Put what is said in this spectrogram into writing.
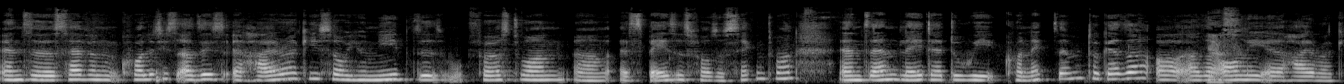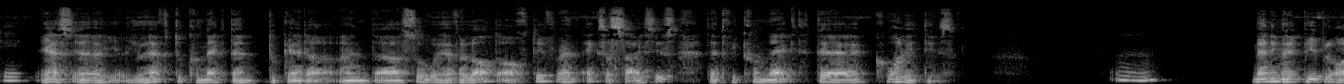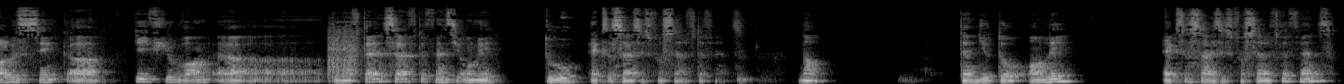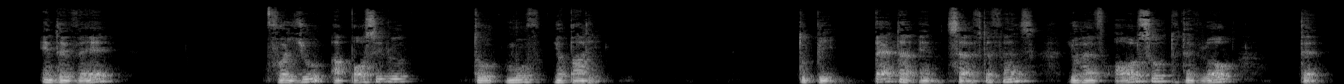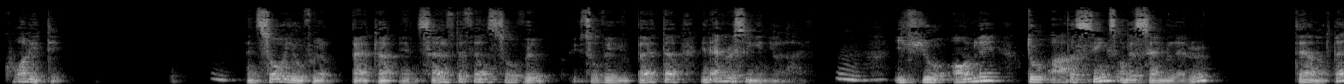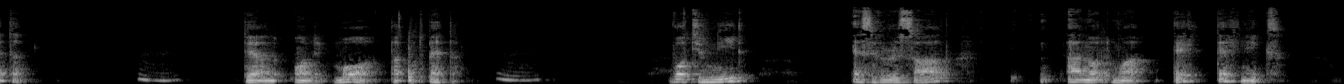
And the seven qualities are this a hierarchy? So you need the first one uh, as basis for the second one, and then later do we connect them together, or are there Yes. only a hierarchy? Yes, uh, you have to connect them together, and uh, so we have a lot of different exercises that we connect the qualities. Many, many people always think uh, if you want uh, to have that self-defense, you only do exercises for self-defense. No. Then you do only exercises for self-defense in the way for you are possible to move your body. To be better in self-defense, you have also to develop the quality. Hmm. And so you will better in self-defense, so will, so will you better in everything in your life. Hmm. If you only do other things on the same level, they are not better. Hmm. They are only more, but not better. What you need as a result are not more te- techniques,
